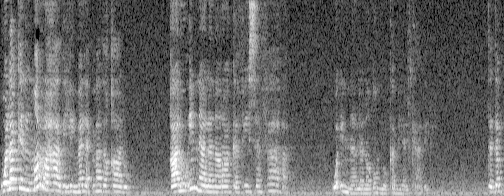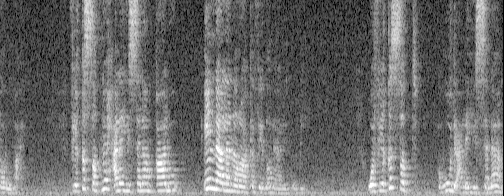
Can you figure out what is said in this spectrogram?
ولكن المرة هذه الملأ ماذا قالوا؟ قالوا إنا لنراك في سفاهة وإنا لنظنك من الكاذبين. تدبروا معي. في قصة نوح عليه السلام قالوا إنا لنراك في ضلال مبين. وفي قصة هود عليه السلام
